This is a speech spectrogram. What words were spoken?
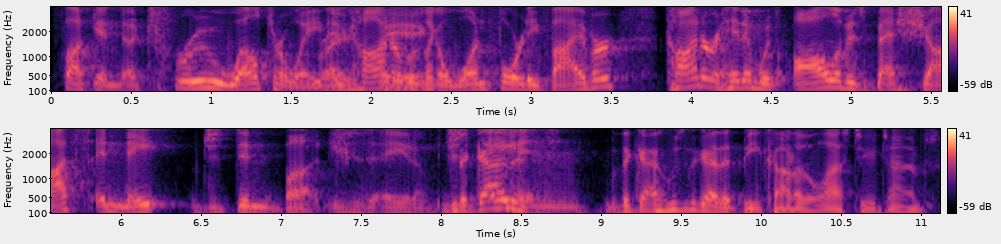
fucking a true welterweight, Right, and Conor was like a 145er. Conor hit him with all of his best shots, and Nate just didn't budge. He just ate him. Just the guy ate that, it. the guy who's the guy that beat Conor the last two times?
